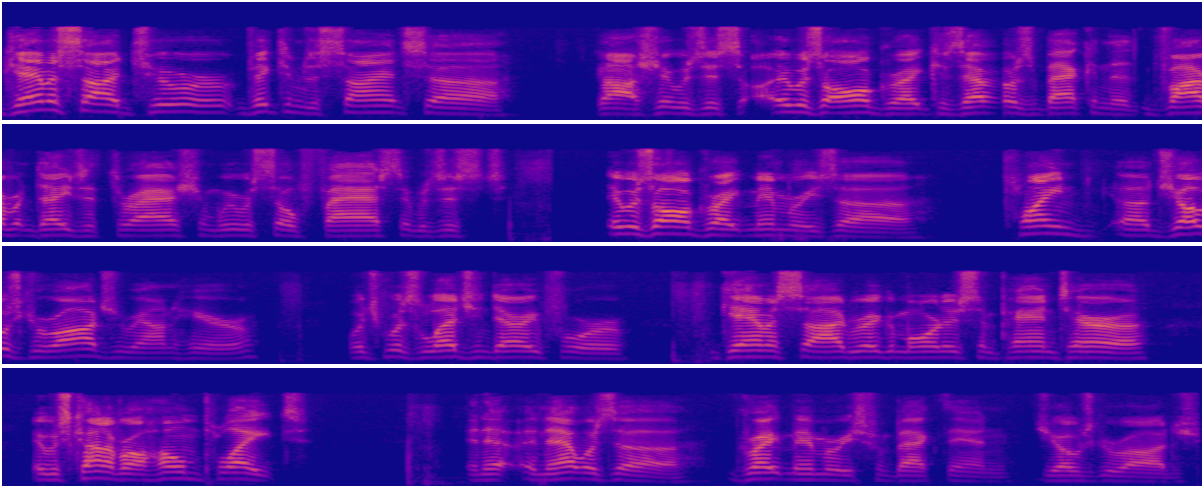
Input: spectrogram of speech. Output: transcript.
Gammacide tour, Victims of Science. Uh, gosh, it was just it was all great because that was back in the vibrant days of thrash, and we were so fast. It was just it was all great memories. Uh, playing uh, Joe's Garage around here, which was legendary for Gammacide, Rigor Mortis, and Pantera. It was kind of our home plate and that, and that was uh, great memories from back then, Joe's Garage.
